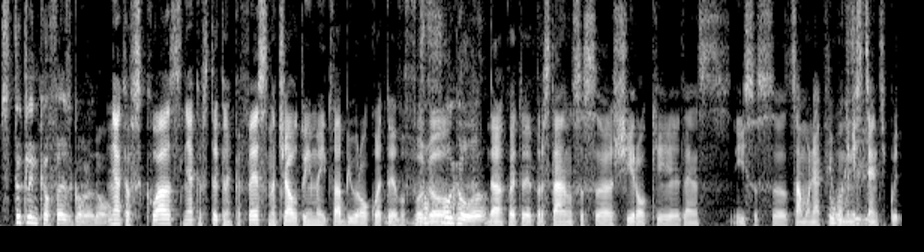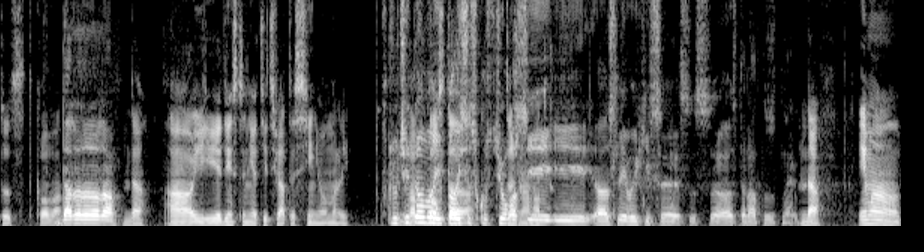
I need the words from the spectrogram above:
стъклен кафе с горе-долу. Някакъв склад, някакъв стъклен кафе, с началото има и това бюро, което е във ъгъл. В ъгъла. Да, което е представено с а, широки ленс и с а, само някакви луминесценти, които са такова. Да, да, да, да, да. Да. А, и единственият ти цвят е синьо, нали? Включително В и доста той с костюма си нотка. и а, сливайки се с а, стената зад него. Да. Има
